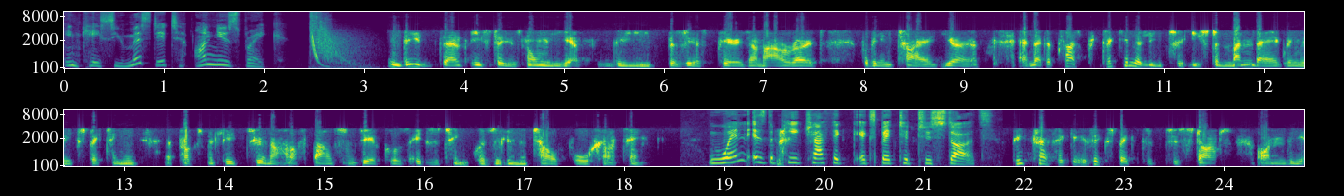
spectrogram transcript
in case you missed it on Newsbreak. Indeed, uh, Easter is normally uh, the busiest period on our road for the entire year, and that applies particularly to Easter Monday when we're expecting approximately 2,500 vehicles exiting KwaZulu-Natal for Gauteng. When is the peak traffic expected to start? Peak traffic is expected to start on the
